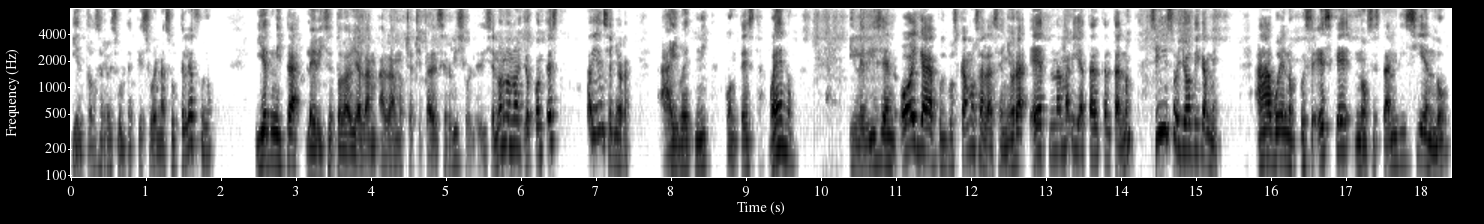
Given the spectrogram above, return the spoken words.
Y entonces resulta que suena su teléfono y Ednita le dice todavía a la, muchachita de servicio, le dice, no, no, no, yo contesto. Está bien, señora. Ahí va Ednita, contesta. Bueno. Y le dicen, oiga, pues buscamos a la señora Edna María, tal, tal, tal, ¿no? Sí, soy yo, dígame. Ah, bueno, pues es que nos están diciendo,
